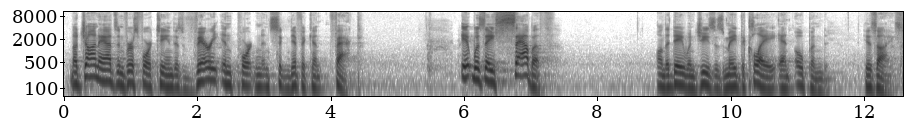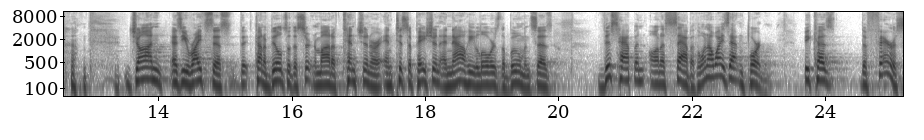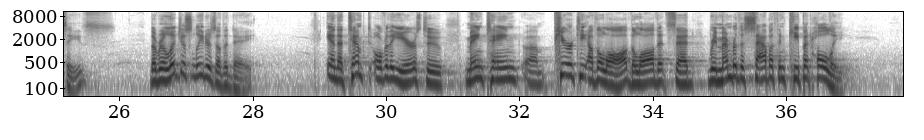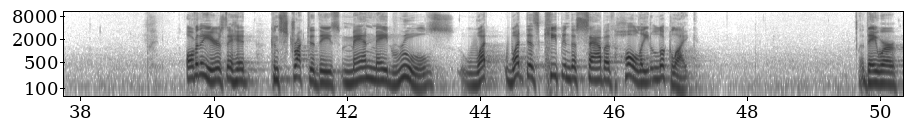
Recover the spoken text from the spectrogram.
Now, John adds in verse 14 this very important and significant fact. It was a Sabbath on the day when Jesus made the clay and opened his eyes. John, as he writes this, that kind of builds with a certain amount of tension or anticipation, and now he lowers the boom and says, This happened on a Sabbath. Well, now, why is that important? Because the Pharisees, the religious leaders of the day, in attempt over the years to maintain um, purity of the law, the law that said, remember the Sabbath and keep it holy. Over the years, they had constructed these man made rules, what, what does keeping the Sabbath holy look like? They were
